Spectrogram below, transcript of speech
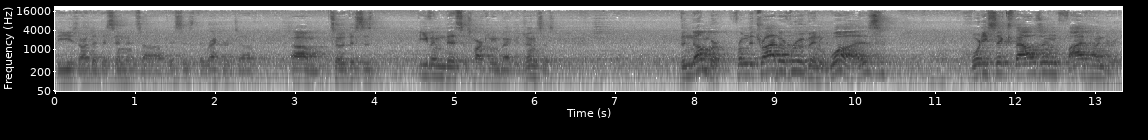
These are the descendants of. This is the records of. Um, so this is, even this is harkening back to Genesis. The number from the tribe of Reuben was 46,500.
